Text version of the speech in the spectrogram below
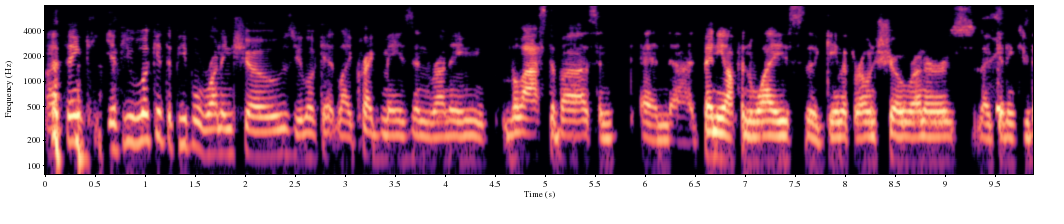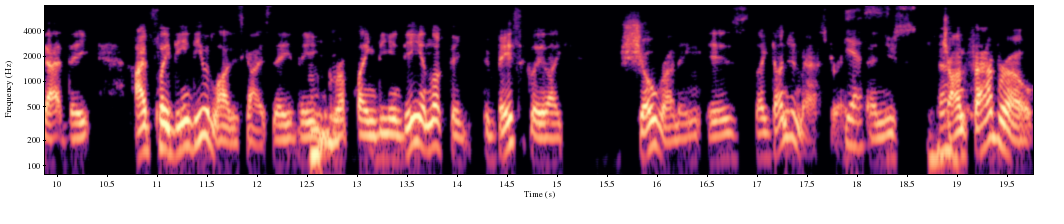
I think if you look at the people running shows, you look at like Craig Mazin running The Last of Us and and uh, Benioff and Weiss, the Game of Thrones showrunners, like getting through that. They, I played D and D with a lot of these guys. They they Mhm. grew up playing D and D, and look, they they basically like show running is like dungeon mastering. Yes. And you, Yeah. Jon Favreau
